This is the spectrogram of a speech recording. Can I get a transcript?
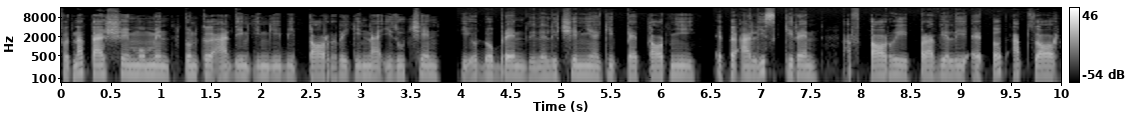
Vnataše moment tonker adin ingibitor regina izuchen iodobren de lelichenia gipetorni et alis kiren. Avtori pravili etot abzor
